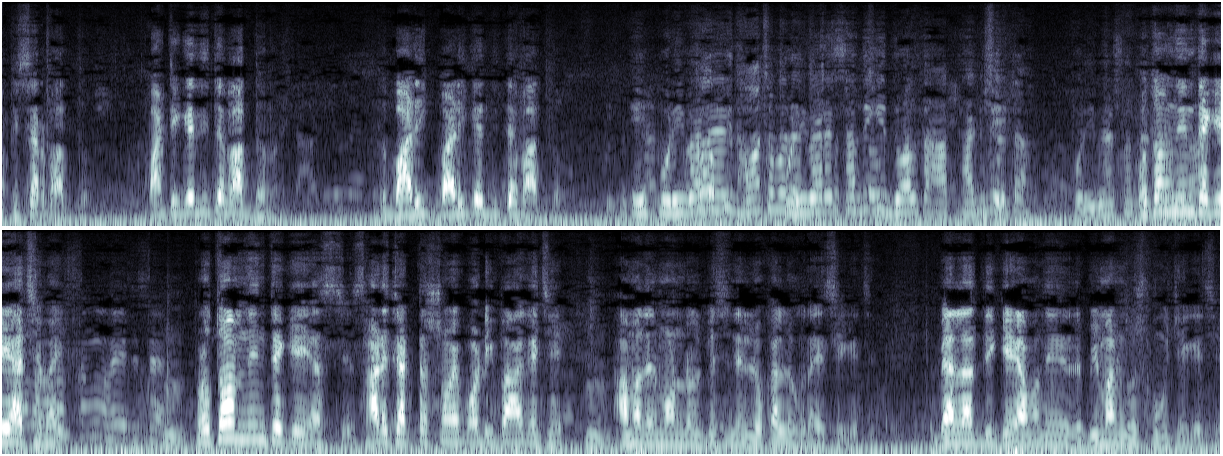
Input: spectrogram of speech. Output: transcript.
অফিসার বাধ্য। পার্টিকে দিতে বাধ্য নয়। তো বাড়ি বাড়িকে দিতে বাধ্য। এই পরিবারের পরিবারের সাথে কি দল থাকবে? পরিবারের সাথে প্রথম দিন থেকেই আছে ভাই। প্রথম দিন থেকেই আসছে। সাড়ে চারটার সময় বডি পাওয়া গেছে। আমাদের মন্ডল প্রেসিডেন্ট লোকাল লোকরা এসে গেছে। বেলার দিকে আমাদের বিমান ঘোষ পৌঁছে গেছে।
